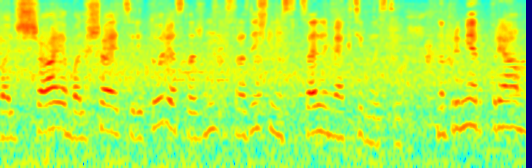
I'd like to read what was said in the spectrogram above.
большая-большая территория с различными социальными активностями. Например, прямо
